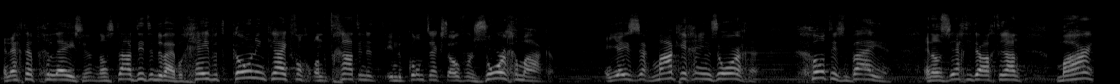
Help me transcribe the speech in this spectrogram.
en echt hebt gelezen, dan staat dit in de Bijbel. Geef het koninkrijk van God, want het gaat in, het, in de context over zorgen maken. En Jezus zegt, maak je geen zorgen. God is bij je. En dan zegt hij daar achteraan, maar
